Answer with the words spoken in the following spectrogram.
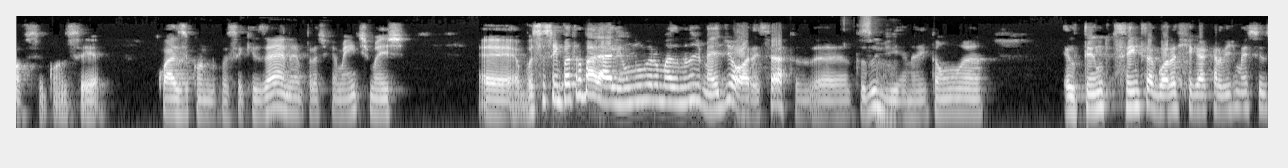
office quando você quase quando você quiser, né? Praticamente, mas é, você sempre vai trabalhar ali um número mais ou menos médio de horas, certo? É, todo Sim. dia, né? Então, é, eu tento sempre agora chegar cada vez mais cedo,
